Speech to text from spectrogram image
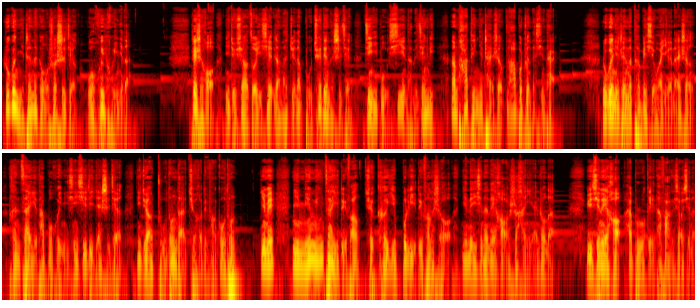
如果你真的跟我说事情，我会回你的。这时候你就需要做一些让他觉得不确定的事情，进一步吸引他的精力，让他对你产生拿不准的心态。如果你真的特别喜欢一个男生，很在意他不回你信息这件事情，你就要主动的去和对方沟通，因为你明明在意对方，却刻意不理对方的时候，你内心的内耗是很严重的。与其内耗，还不如给他发个消息呢。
